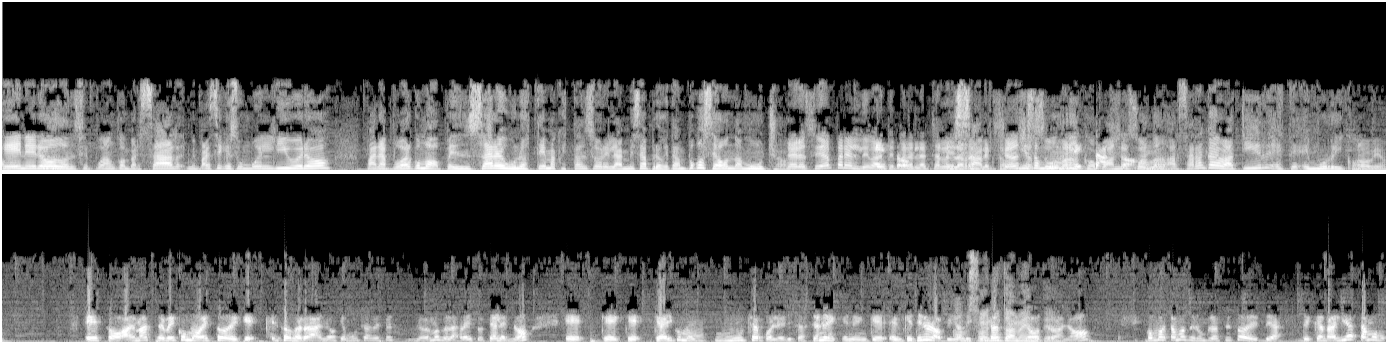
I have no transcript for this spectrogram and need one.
género, donde se puedan conversar. Me parece que es un buen libro para poder como pensar algunos temas que están sobre la mesa, pero que tampoco se ahonda mucho. Claro, si da para el debate, Eso. para la charla y la reflexión, y eso es muy rico. Cuando, se arranca a debatir, este, es muy rico. Obvio. Eso, además se ve como esto de que, eso es verdad, ¿no? Que muchas veces lo vemos en las redes sociales, ¿no? Eh, que, que, que hay como mucha polarización en, en que el que tiene una opinión distinta Absolutamente. otro, ¿no? Cómo estamos en un proceso de, de, de que en realidad estamos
